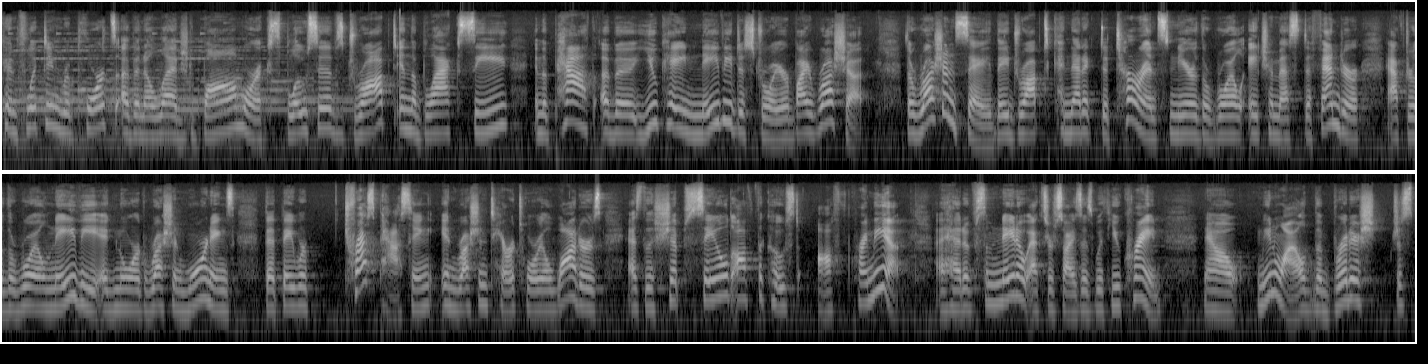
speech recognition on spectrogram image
Conflicting reports of an alleged bomb or explosives dropped in the Black Sea in the path of a UK Navy destroyer by Russia. The Russians say they dropped kinetic deterrence near the Royal HMS Defender after the Royal Navy ignored Russian warnings that they were trespassing in Russian territorial waters as the ship sailed off the coast off Crimea ahead of some NATO exercises with Ukraine. Now, meanwhile, the British just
